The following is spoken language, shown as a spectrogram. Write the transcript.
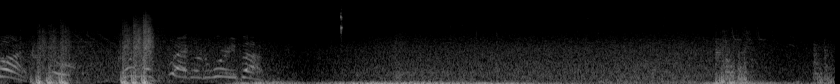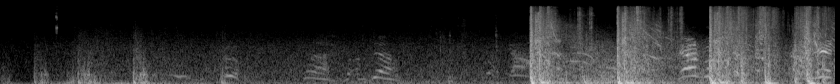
Straggler, alive. One less straggler to worry about. Ah, I'm down. Down one! Hit!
